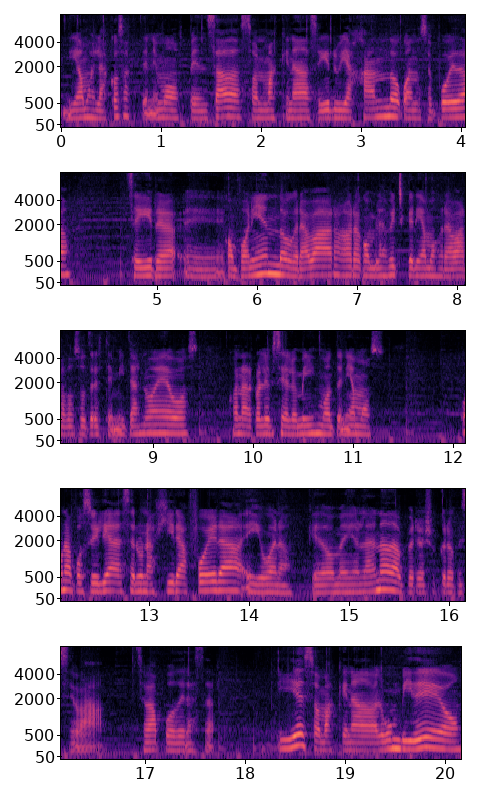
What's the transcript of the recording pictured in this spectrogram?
digamos las cosas que tenemos pensadas son más que nada seguir viajando cuando se pueda, seguir eh, componiendo, grabar. Ahora con Blast Beach queríamos grabar dos o tres temitas nuevos. Con Narcolepsia lo mismo, teníamos una posibilidad de hacer una gira afuera y bueno, quedó medio en la nada, pero yo creo que se va, se va a poder hacer. Y eso más que nada, algún video,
